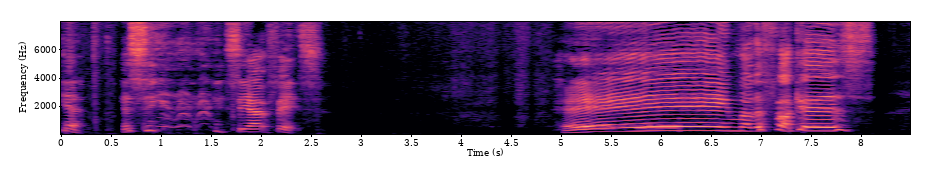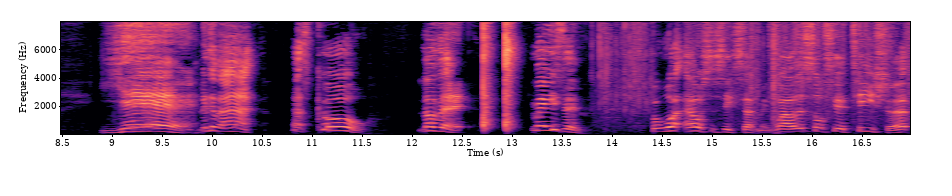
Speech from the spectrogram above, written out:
Yeah, let's see, see how it fits. Hey, motherfuckers! Yeah, look at that. That's cool. Love it. Amazing. But what else has he sent me? Well, this is obviously a t-shirt.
